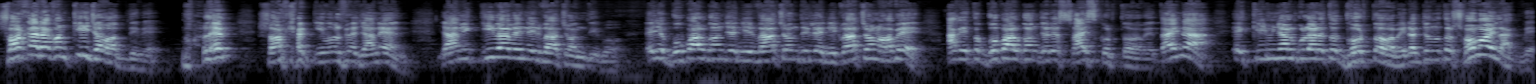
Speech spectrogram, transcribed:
সরকার এখন কি জবাব দিবে? বলেন, সরকার কি বলবে জানেন? যে আমি কীভাবে নির্বাচন দিব? এই যে গোপালগঞ্জে নির্বাচন দিলে নির্বাচন হবে, আগে তো গোপালগঞ্জের সাইজ করতে হবে, তাই না? এই ক্রিমিনাল গুলারে তো ধরতে হবে, এটার জন্য তো সময় লাগবে।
